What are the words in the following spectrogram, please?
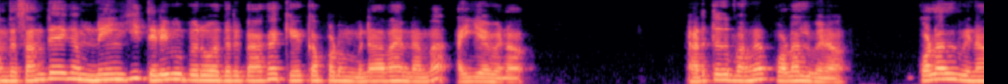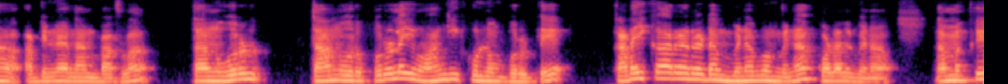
அந்த சந்தேகம் நீங்கி தெளிவு பெறுவதற்காக கேட்கப்படும் வினா தான் என்னன்னா ஐய வினா. அடுத்தது பாருங்க குழல் வினா. குழல் வினா அப்படின்னா என்னன்னு பார்க்கலாம். தான் ஒரு தான் ஒரு பொருளை வாங்கி கொள்ளும் பொருட்டு கடைக்காரரிடம் வினவும் வினா குழல் வினா. நமக்கு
